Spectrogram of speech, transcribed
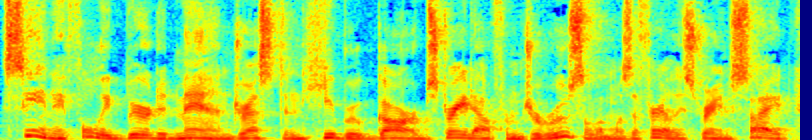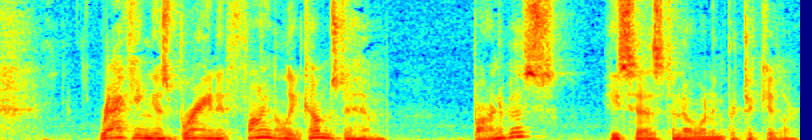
Seeing a fully bearded man dressed in Hebrew garb straight out from Jerusalem was a fairly strange sight. Racking his brain, it finally comes to him. Barnabas? he says to no one in particular.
